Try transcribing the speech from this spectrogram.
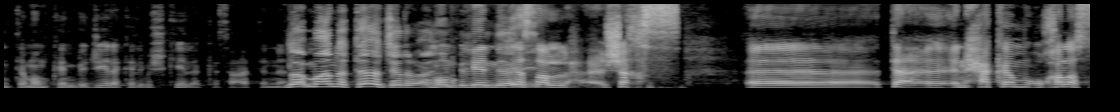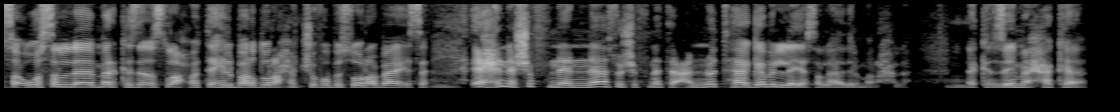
أنت ممكن بيجي لك اللي بيشكي لك كساعات الناس. لا ما أنا تاجر يعني ممكن بالبداية. يصل شخص آه انحكم وخلص وصل مركز الإصلاح والتاهيل برضه راح تشوفه بصورة بائسه إحنا شفنا الناس وشفنا تعنتها قبل لا يصل هذه المرحلة. لكن زي ما حكى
